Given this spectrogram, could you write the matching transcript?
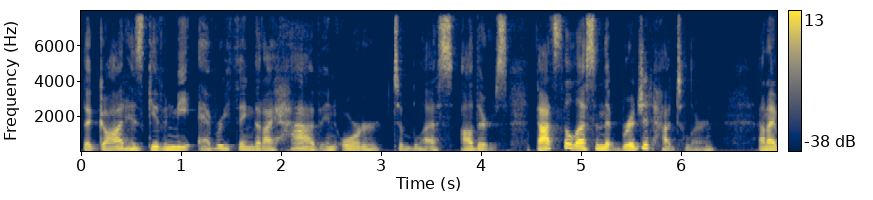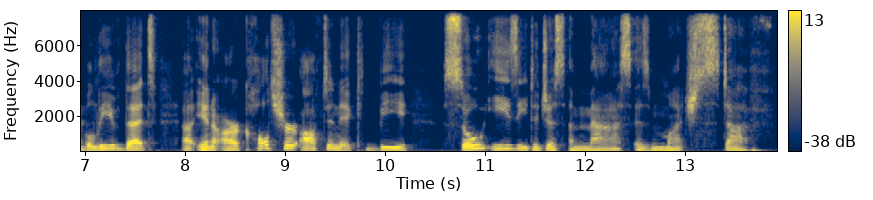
That God has given me everything that I have in order to bless others. That's the lesson that Bridget had to learn. And I believe that uh, in our culture, often it can be so easy to just amass as much stuff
